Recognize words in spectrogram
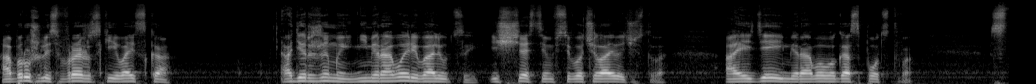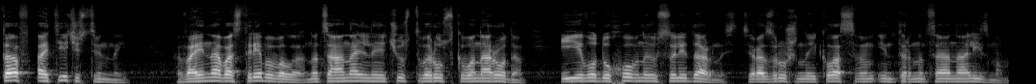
обрушились вражеские войска – одержимый не мировой революцией и счастьем всего человечества, а идеей мирового господства. Став отечественной, война востребовала национальное чувство русского народа и его духовную солидарность, разрушенные классовым интернационализмом.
